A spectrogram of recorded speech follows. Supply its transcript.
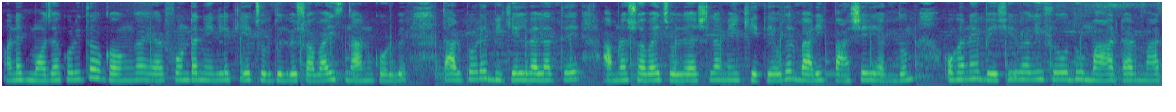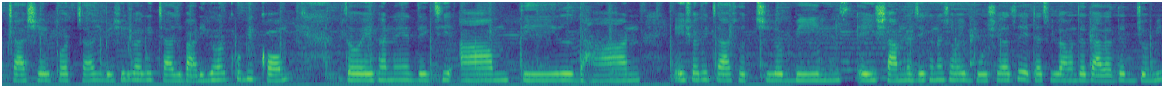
অনেক মজা করি তো গঙ্গায়। আর ফোনটা নিয়ে গেলে কে ছবি তুলবে? সবাই স্নান করবে। তারপরে বিকেলবেলাতে আমরা সবাই চলে আসলাম এই খেতে। ওদের বাড়ির পাশেই একদম। ওখানে বেশিরভাগই শুধু মাঠ আর মাঠ চাষের পর চাষ। বেশিরভাগই চাষ। বাড়িঘর খুবই কম। তো এখানে দেখছি আম, তিল, ধান এইসবই চাষ হচ্ছিল। বিনস এই সামনে যেখানে সবাই বসে আছে, এটা ছিল আমাদের দাদাদের জমি।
